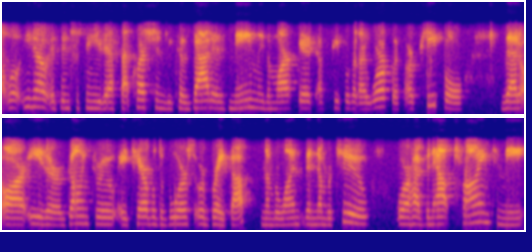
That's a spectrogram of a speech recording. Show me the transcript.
Well, you know, it's interesting you'd ask that question because that is mainly the market of people that I work with are people that are either going through a terrible divorce or breakup, number one, then number two, or have been out trying to meet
